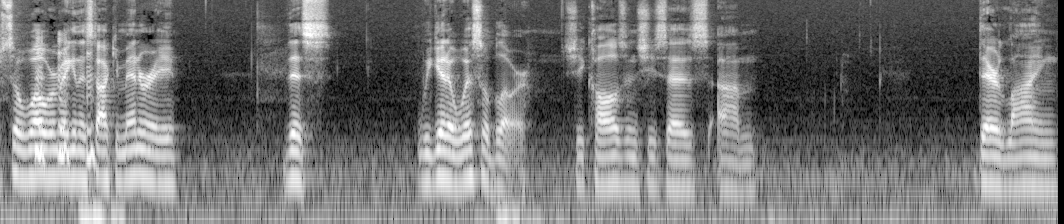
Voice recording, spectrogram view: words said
so while we're making this documentary, this we get a whistleblower. She calls and she says, um, "They're lying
